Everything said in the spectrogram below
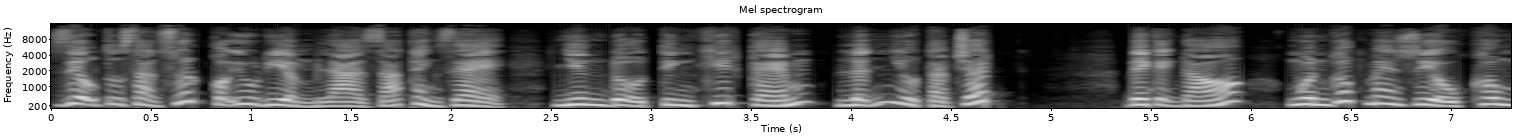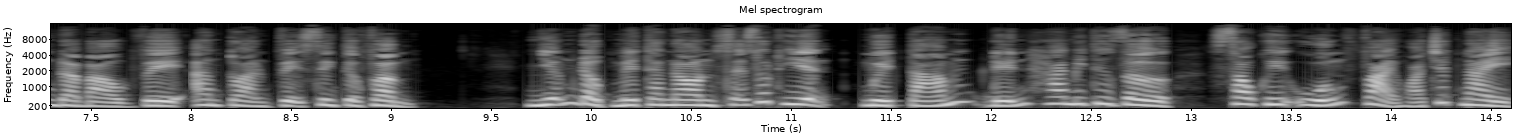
Rượu tự sản xuất có ưu điểm là giá thành rẻ nhưng độ tinh khiết kém, lẫn nhiều tạp chất. Bên cạnh đó, nguồn gốc men rượu không đảm bảo về an toàn vệ sinh thực phẩm. Nhiễm độc methanol sẽ xuất hiện 18 đến 24 giờ sau khi uống phải hóa chất này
